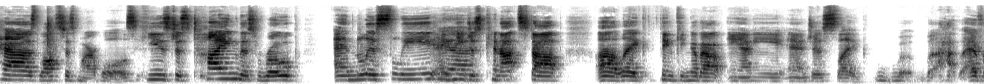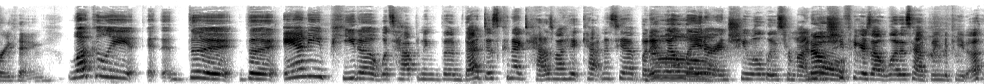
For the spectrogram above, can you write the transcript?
has lost his marbles. He's just tying this rope endlessly and he just cannot stop uh, like thinking about Annie and just like everything. Luckily, the the Annie Peeta what's happening to them that disconnect has not hit Katniss yet, but it will later, and she will lose her mind No. when she figures out what is happening to Peeta.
